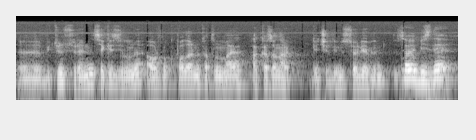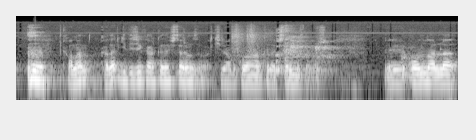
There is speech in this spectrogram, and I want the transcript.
e, bütün sürenin 8 yılını Avrupa kupalarına katılmaya hak kazanarak geçirdiğimizi söyleyebilirim. Tabii bizde kalan kadar gidecek arkadaşlarımız da var. Kiralık olan arkadaşlarımız da var. Ee, onlarla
